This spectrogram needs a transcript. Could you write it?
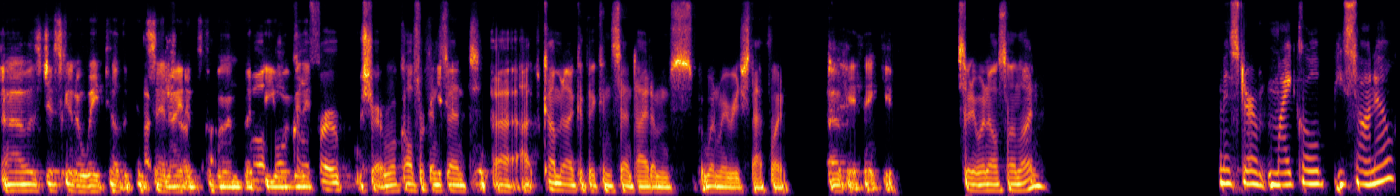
I was just going to wait till the consent Sure. items come on, but We'll, do you we'll want me call to? for, sure, we'll call for consent, uh, uh, comment on the consent items when we reach that point. Okay, thank you. Is there anyone else online? Mr. Michael Pisano?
